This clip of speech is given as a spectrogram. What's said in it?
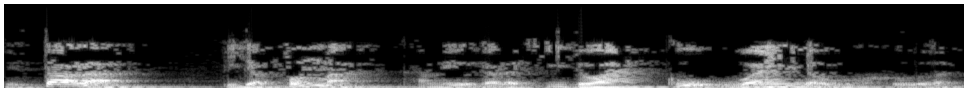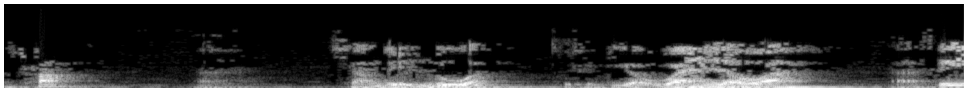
就到了比较丰满，还没有到了极端，故温柔和畅啊。相对禄啊，就是比较温柔啊啊，所以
